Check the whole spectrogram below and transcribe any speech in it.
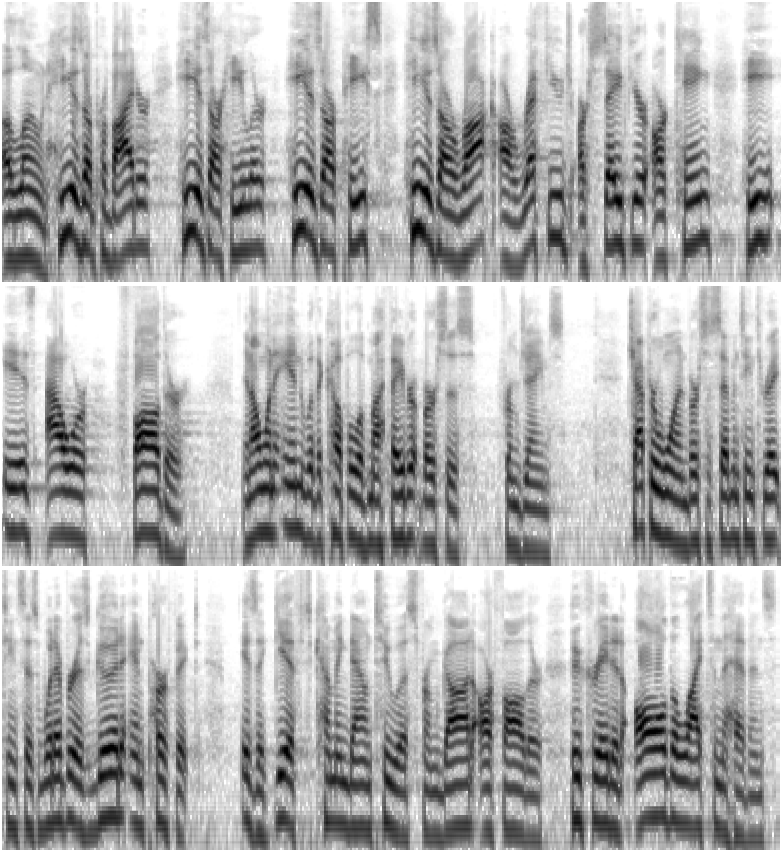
alone. He is our provider, He is our healer, He is our peace, He is our rock, our refuge, our Savior, our King. He is our Father. And I want to end with a couple of my favorite verses from James. Chapter 1, verses 17 through 18 says, Whatever is good and perfect is a gift coming down to us from God our Father, who created all the lights in the heavens.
